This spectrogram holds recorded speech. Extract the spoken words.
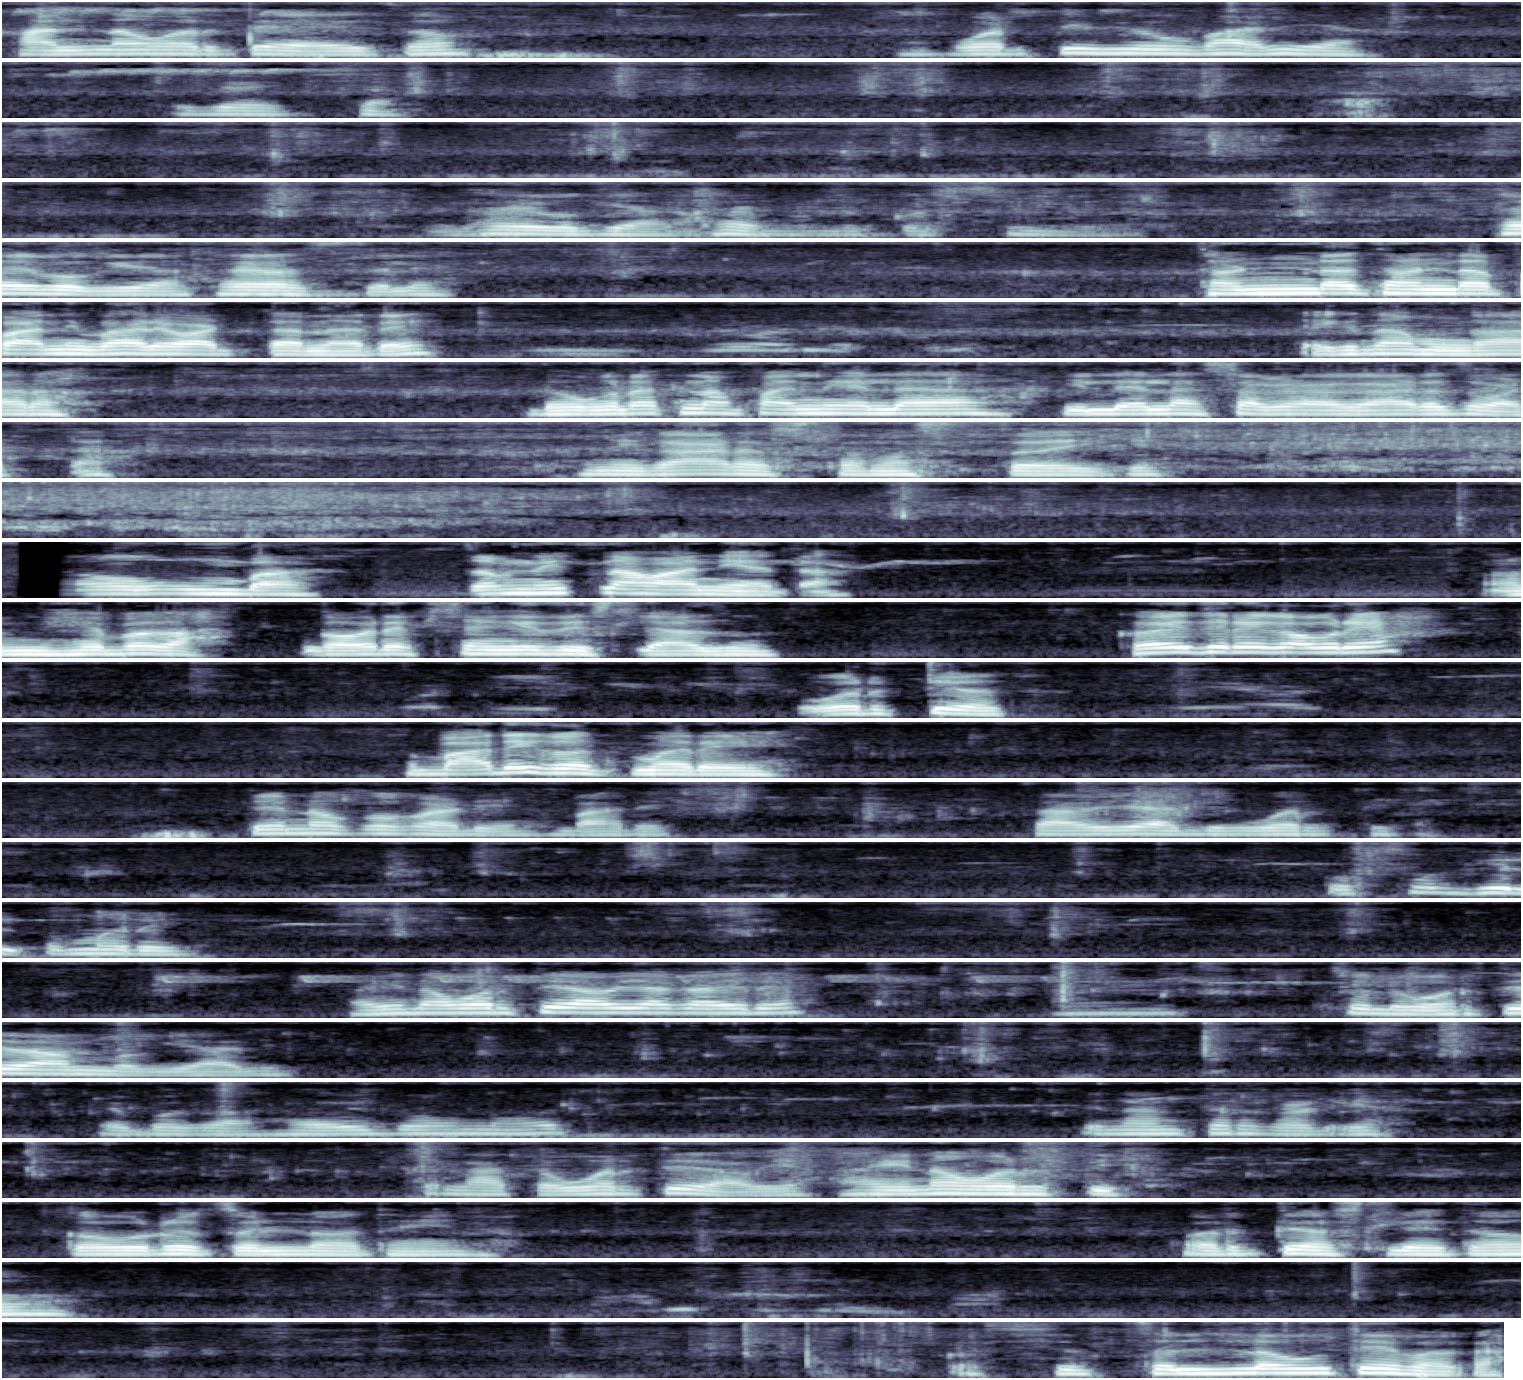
खालनं वरती यायचो वरती व्ह्यू भारी आहे. त्याच्यापेक्षा. थंय बघूया थंय थंय बघूया थंय असतले थंड थंड पाणी भारी वाटतं रे. एकदम गार. डोंगरात ना पाणी यायला इलेला सगळा गारच वाटतं. आणि गार असतं मस्त पैकी. उंबा. जमिनीत ना पाणी आता. आणि हे बघा गौऱ्या शेंगे दिसले अजून. खय रे गौऱ्या? वरती बारीक होत मरे. ते नको काढी बारीक. जाऊया आधी वरती. कसं गेल मरे? आई ना वरती जाऊया काय रे चलो वरती जाऊन बघूया आधी. हे बघा हे दोन ते नंतर काढूया. चला आता वरती जाऊया. आहे ना वरती? गौरव चढलो आता आहे ना. वरती असले तर. कसे चाललं होते बघा.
